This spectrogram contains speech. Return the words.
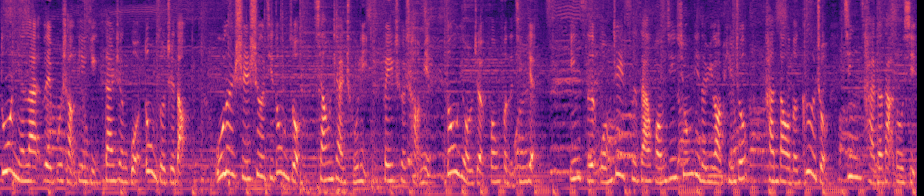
多年来为不少电影担任过动作指导，无论是设计动作、枪战处理、飞车场面，都有着丰富的经验。因此，我们这次在《黄金兄弟》的预告片中看到的各种精彩的打斗戏、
